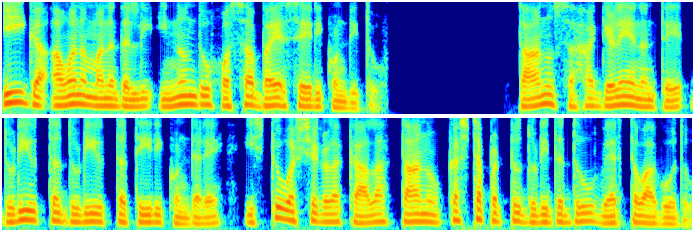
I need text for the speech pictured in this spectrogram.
ಈಗ ಅವನ ಮನದಲ್ಲಿ ಇನ್ನೊಂದು ಹೊಸ ಭಯ ಸೇರಿಕೊಂಡಿತು. ತಾನು ಸಹ ಗೆಳೆಯನಂತೆ ದುಡಿಯುತ್ತ ದುಡಿಯುತ್ತ ತೀರಿಕೊಂಡರೆ ಇಷ್ಟು ವರ್ಷಗಳ ಕಾಲ ತಾನು ಕಷ್ಟಪಟ್ಟು ದುಡಿದದ್ದು ವ್ಯರ್ಥವಾಗುವುದು.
